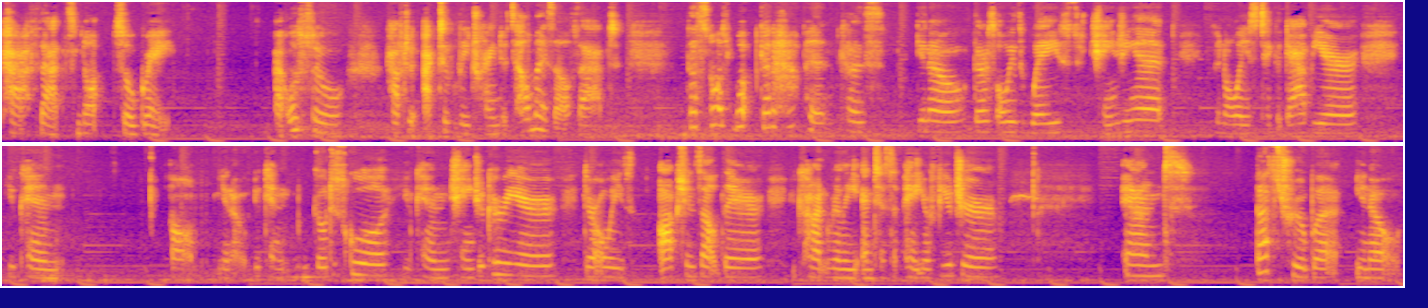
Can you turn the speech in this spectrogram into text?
path that's not so great. I also have to actively trying to tell myself that that's not what's gonna happen because you know, there's always ways to changing it. You can always take a gap year. You can, um, you know, you can go to school. You can change your career. There are always options out there. You can't really anticipate your future. And that's true, but you know,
